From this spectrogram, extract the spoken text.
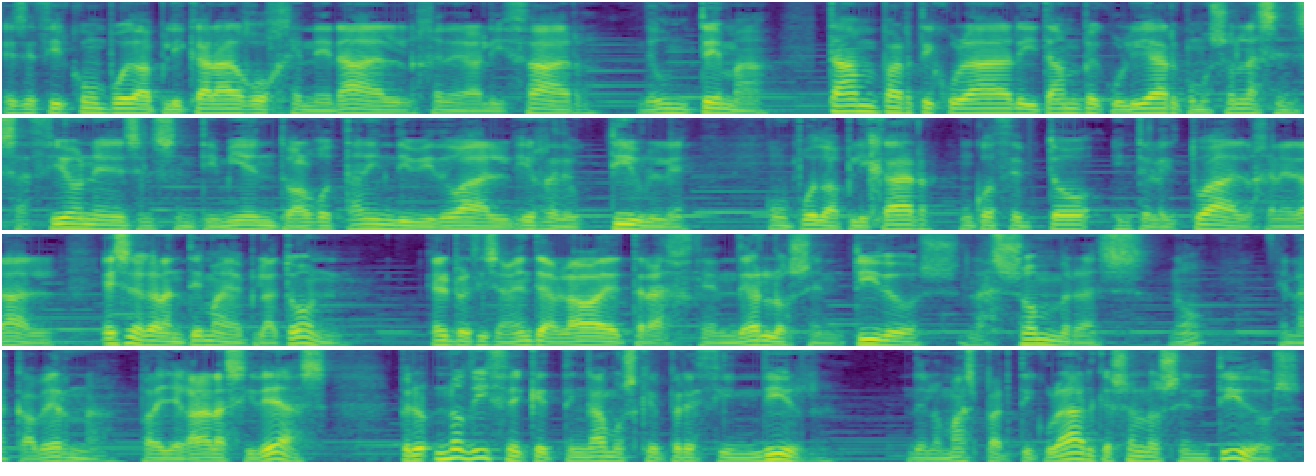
es decir, cómo puedo aplicar algo general, generalizar, de un tema tan particular y tan peculiar como son las sensaciones, el sentimiento, algo tan individual, irreductible, como puedo aplicar un concepto intelectual, general. Es el gran tema de Platón. Él precisamente hablaba de trascender los sentidos, las sombras, ¿no? En la caverna, para llegar a las ideas. Pero no dice que tengamos que prescindir de lo más particular, que son los sentidos,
